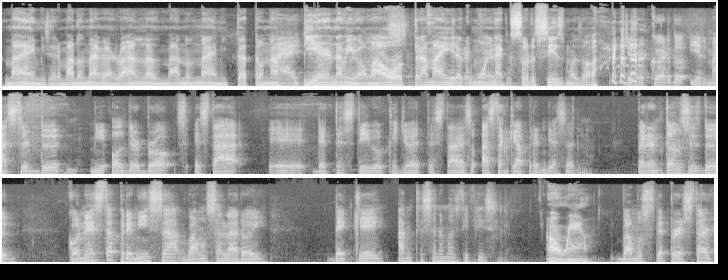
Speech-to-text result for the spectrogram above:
Mae, mis hermanos me agarraban las manos, mae, mi tata una Ay, pierna, mi mamá eso. otra, Yo era como un exorcismo. esa. Yo recuerdo, y el Master Dude, mi older bro, está eh, de testigo que yo detestaba eso hasta que aprendí a hacerlo. Pero entonces, dude, con esta premisa vamos a hablar hoy de que antes era más difícil. Oh, wow. Vamos de press start.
